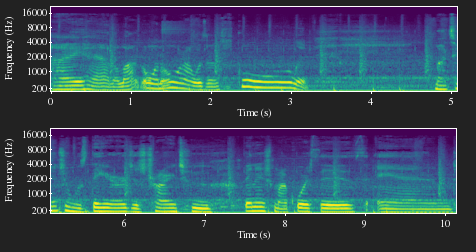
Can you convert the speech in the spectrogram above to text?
I had a lot going on. I was in school and my attention was there just trying to finish my courses and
